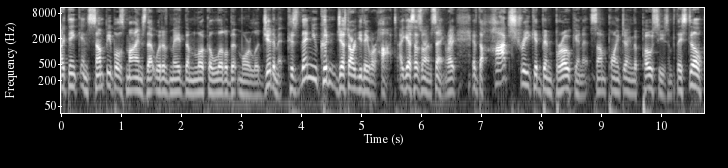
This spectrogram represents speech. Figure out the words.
I think in some people's minds that would have made them look a little bit more legitimate because then you couldn't just argue they were hot. I guess that's what I'm saying, right? If the hot streak had been broken at some point during the postseason, but they still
